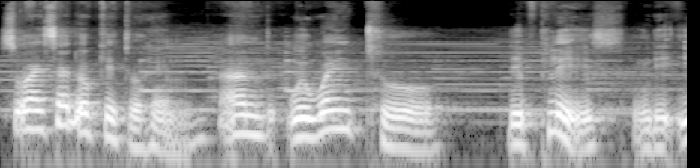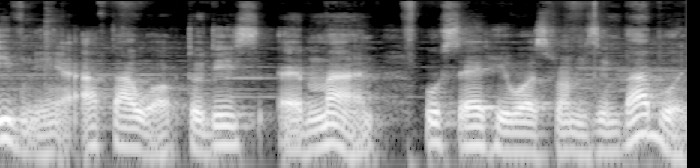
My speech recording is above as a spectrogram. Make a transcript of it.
So I said okay to him, and we went to the place in the evening after work to this uh, man who said he was from Zimbabwe.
